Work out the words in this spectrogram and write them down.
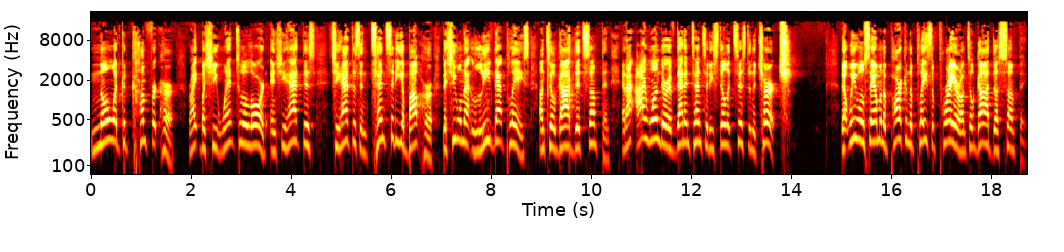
no one could comfort her, right? But she went to the Lord, and she had this. She had this intensity about her that she will not leave that place until God did something. And I, I wonder if that intensity still exists in the church that we will say, I'm going to park in the place of prayer until God does something.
